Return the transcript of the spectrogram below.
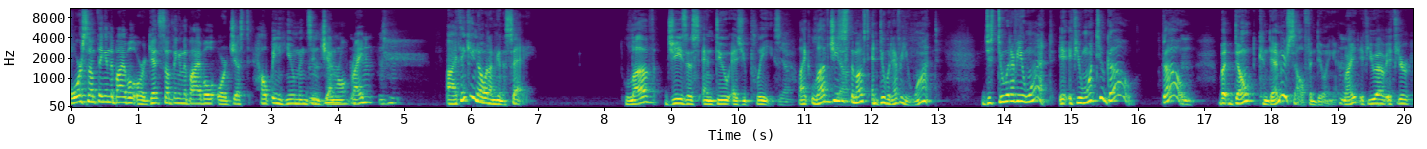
for something in the Bible or against something in the Bible or just helping humans in Mhm, general, right? mhm, mhm. I think you know what I'm going to say. Love Jesus and do as you please. Yeah. Like love Jesus Yeah. the most and do whatever you want. Just do whatever you want. If you want to go, go. Hmm. But don't condemn yourself in doing it, Hmm. right? If you have if you're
